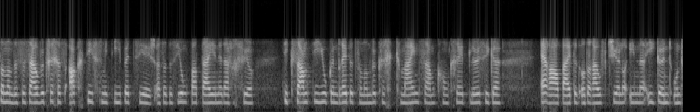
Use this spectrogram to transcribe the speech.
sondern dass es auch wirklich ein aktives mit einbeziehen ist. Also dass Jungparteien nicht einfach für die gesamte Jugend reden, sondern wirklich gemeinsam konkret Lösungen erarbeitet oder auch auf die SchülerInnen eingehen und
